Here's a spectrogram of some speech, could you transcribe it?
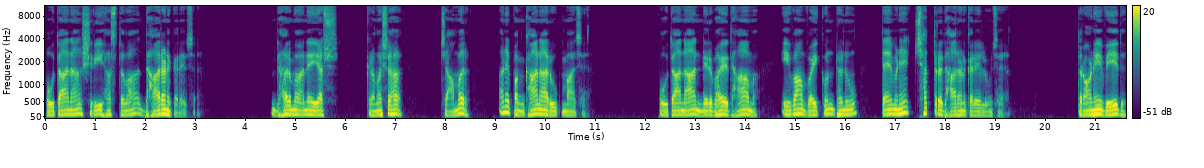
પોતાના શ્રીહસ્તમાં ધારણ કરે છે. ધર્મ અને યશ ક્રમશઃ ચામર અને પંખાના રૂપમાં છે. પોતાના નિર્ભય ધામ એવા વૈકુંઠનું તેમણે છત્ર ધારણ કરેલું છે. ત્રણે વેદ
